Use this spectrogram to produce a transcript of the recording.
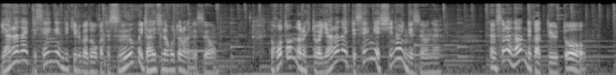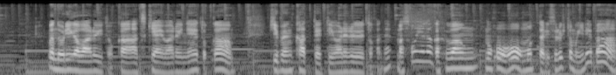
やらないって宣言できるかどうかってすごい大事なことなんですよ。ほとんどの人はやらないって宣言しないんですよね。でもそれは何でかっていうとまあ、ノリが悪いとか、付き合い悪いねとか、自分勝手って言われるとかね、まあ、そういうなんか不安の方を思ったりする人もいれば、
